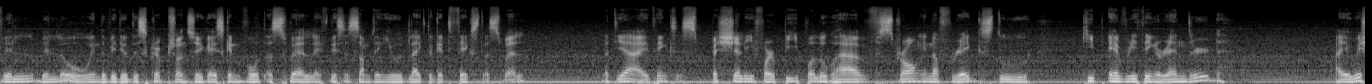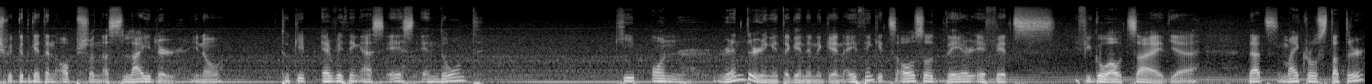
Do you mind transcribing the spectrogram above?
below in the video description so you guys can vote as well if this is something you would like to get fixed as well. But yeah, I think especially for people who have strong enough rigs to keep everything rendered, I wish we could get an option, a slider, you know, to keep everything as is and don't keep on rendering it again and again. I think it's also there if it's if you go outside, yeah. That's micro stutter.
